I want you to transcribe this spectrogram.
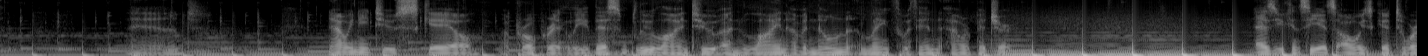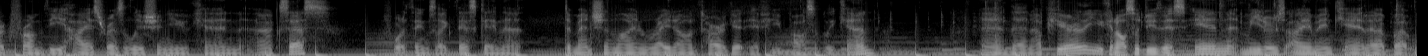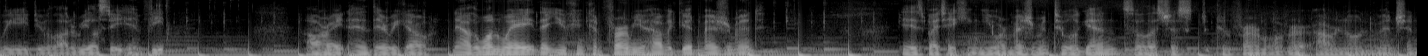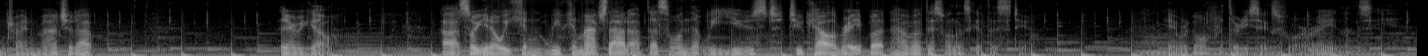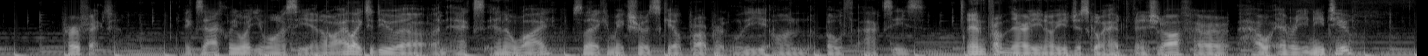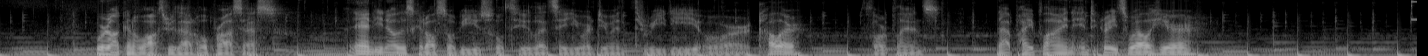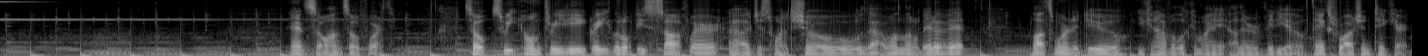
Now we need to scale appropriately this blue line to a line of a known length within our picture. As you can see, it's always good to work from the highest resolution you can access for things like this, getting that dimension line right on target if you possibly can. And then up here, you can also do this in meters. I am in Canada, but we do a lot of real estate in feet. All right, and there we go. Now, the one way that you can confirm you have a good measurement is by taking your measurement tool again. So let's just confirm over our known dimension, try and match it up. There we go. Uh, so you know we can we can match that up. That's the one that we used to calibrate. But how about this one? Let's get this too. Okay, we're going for 36.4, right? Let's see. Perfect exactly what you want to see. And I like to do a, an X and a Y so that I can make sure it's scaled properly on both axes. And from there, you know, you just go ahead and finish it off however, however you need to. We're not going to walk through that whole process. And you know, this could also be useful to, let's say you are doing 3D or color floor plans. That pipeline integrates well here. And so on and so forth. So Sweet Home 3D, great little piece of software. Uh, just wanted to show that one little bit of it. Lots more to do. You can have a look at my other video. Thanks for watching. Take care.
